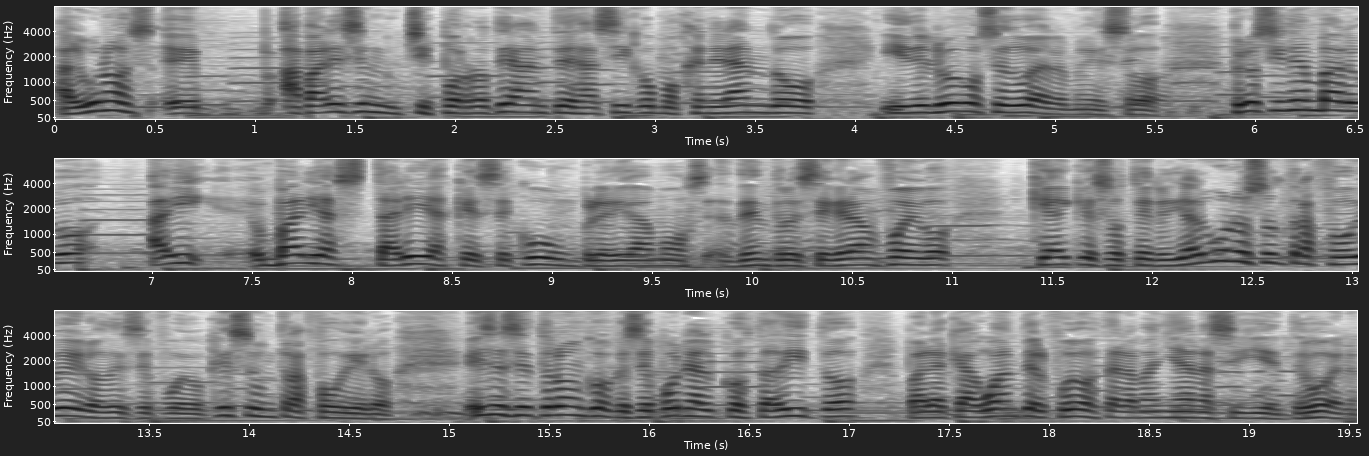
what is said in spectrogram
Algunos eh, aparecen chisporroteantes, así como generando, y luego se duerme eso. Pero sin embargo, hay varias tareas que se cumplen, digamos, dentro de ese gran fuego que hay que sostener. Y algunos son trafogueros de ese fuego. ¿Qué es un trafoguero? Es ese tronco que se pone al costadito para que aguante el fuego hasta la mañana siguiente. Bueno,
